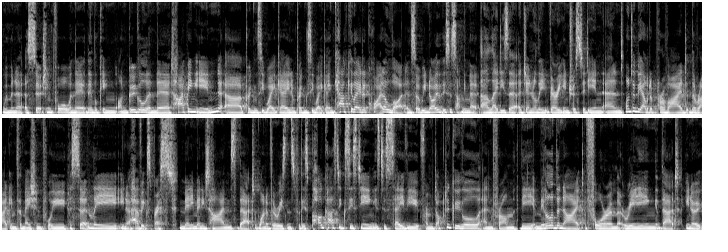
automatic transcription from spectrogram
women are searching for when they're, they're looking on Google and they're typing in uh, pregnancy weight gain and pregnancy weight gain calculator quite a lot. And so we know that this is something that uh, ladies are, are generally very interested in and want to be able to provide the right information for you. I certainly, you know, have expressed many, many times that one of the reasons for this podcast existing is to save you from Dr. Google and from the middle of the night forum reading that, you know,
